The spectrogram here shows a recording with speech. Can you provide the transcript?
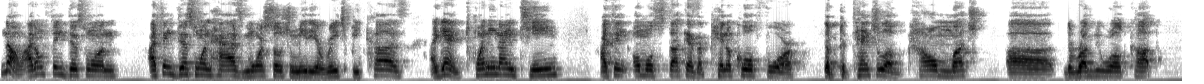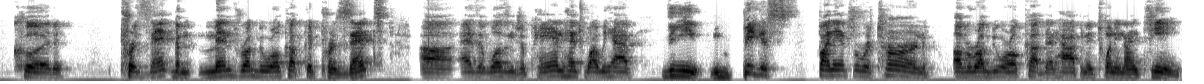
No, I don't think this one. I think this one has more social media reach because, again, 2019, I think almost stuck as a pinnacle for the potential of how much uh, the Rugby World Cup could present the men's rugby World Cup could present uh, as it was in Japan. Hence why we have the biggest financial return of a Rugby World Cup that happened in 2019.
